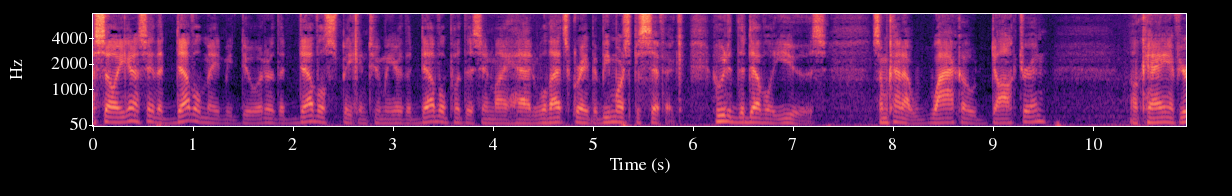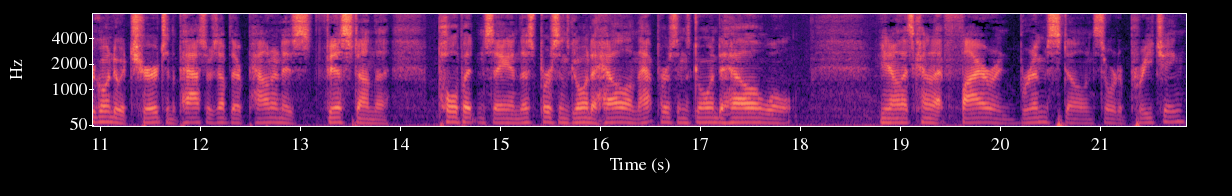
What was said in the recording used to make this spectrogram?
So you're going to say the devil made me do it, or the devil speaking to me, or the devil put this in my head. Well, that's great, but be more specific. Who did the devil use? Some kind of wacko doctrine? Okay, if you're going to a church and the pastor's up there pounding his fist on the pulpit and saying this person's going to hell and that person's going to hell, well, you know, that's kind of that fire and brimstone sort of preaching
